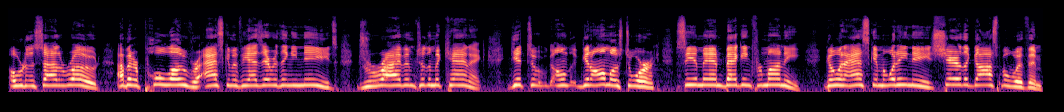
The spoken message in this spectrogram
over to the side of the road. I better pull over, ask him if he has everything he needs, drive him to the mechanic, get to get almost to work, see a man begging for money, go and ask him what he needs, share the gospel with him,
